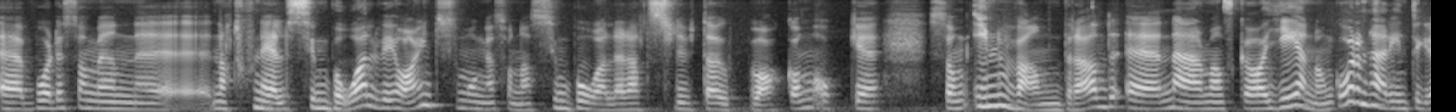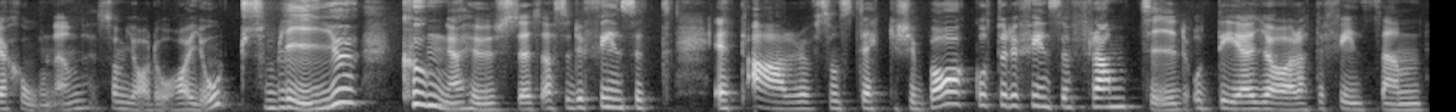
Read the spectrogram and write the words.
Eh, både som en eh, nationell symbol. Vi har inte så många sådana symboler att sluta upp bakom. Och eh, som invandrad, eh, när man ska genomgå den här integrationen som jag då har gjort, så blir ju kungahuset, alltså det finns ett, ett arv som sträcker sig bakåt och det finns en framtid och det gör att det finns en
